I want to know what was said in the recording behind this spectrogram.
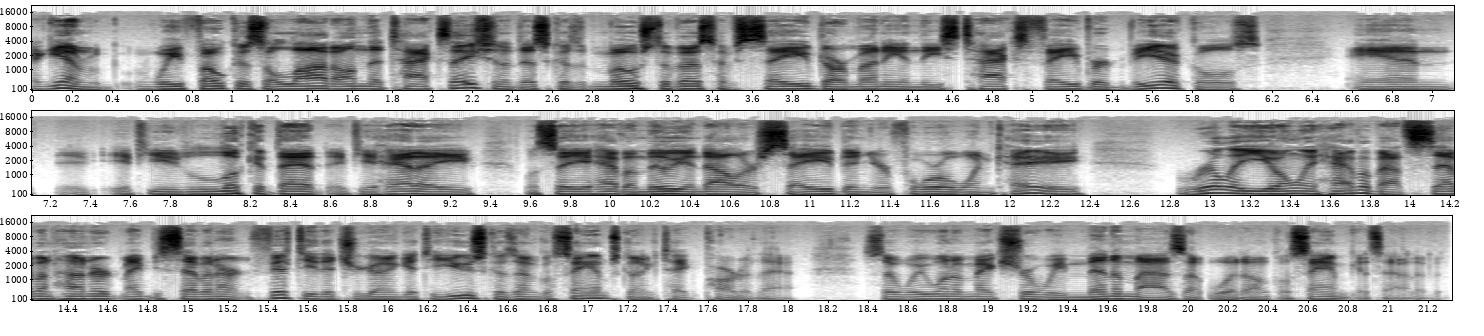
Again, we focus a lot on the taxation of this because most of us have saved our money in these tax favored vehicles. And if you look at that, if you had a, let's say you have a million dollars saved in your 401k, really you only have about 700 maybe 750 that you're going to get to use because uncle sam's going to take part of that so we want to make sure we minimize what uncle sam gets out of it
